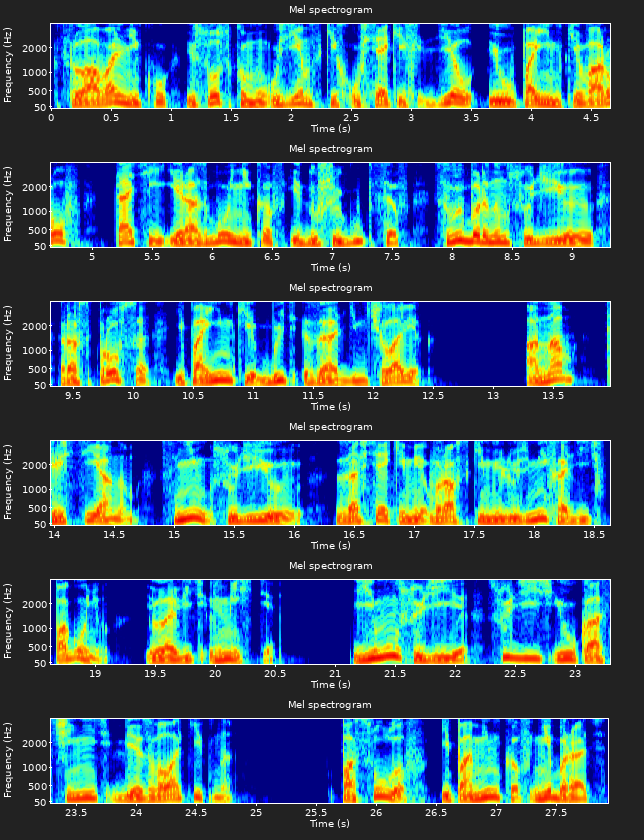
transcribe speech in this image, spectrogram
К целовальнику и соскому у земских у всяких дел и у поимки воров, татей и разбойников и душегубцев с выборным судьею расспроса и поимки быть за один человек. А нам, крестьянам, с ним, судьею, за всякими воровскими людьми ходить в погоню и ловить вместе. Ему, судье, судить и указ чинить безволокитно. Посулов и поминков не брать,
